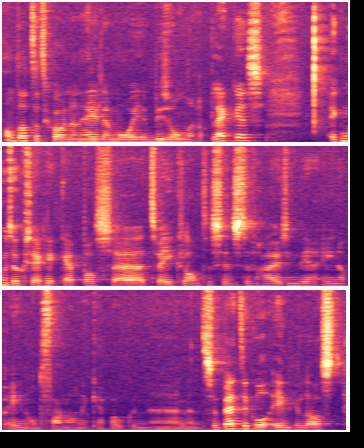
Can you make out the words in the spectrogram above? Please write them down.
Omdat het gewoon een hele mooie, bijzondere plek is. Ik moet ook zeggen, ik heb pas uh, twee klanten sinds de verhuizing weer één op één ontvangen. ik heb ook een, uh, een sabbatical ingelast.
